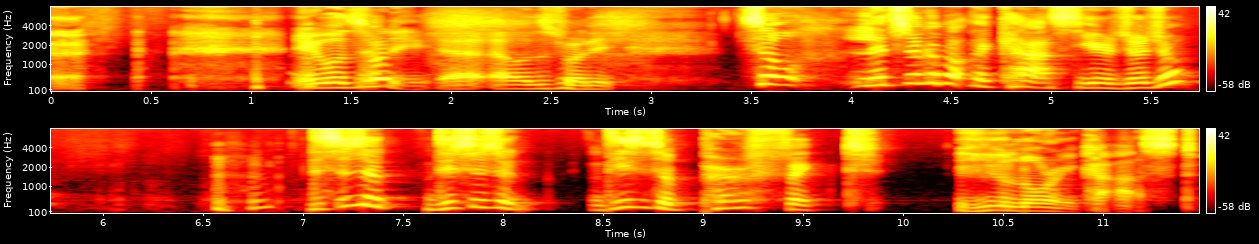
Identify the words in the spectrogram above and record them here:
it was funny. Uh, it was funny. So let's talk about the cast here, Jojo. This is a this is a this is a perfect Hugh Laurie cast.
